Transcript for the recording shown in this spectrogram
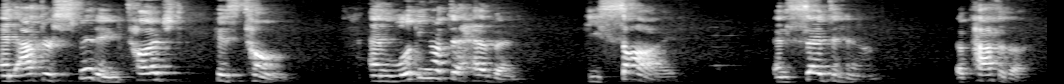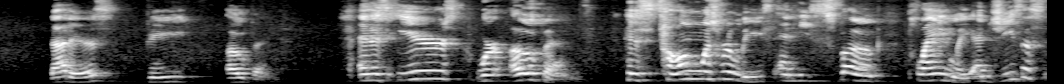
and after spitting, touched his tongue. And looking up to heaven, he sighed and said to him, Ephphatha, that is, be opened. And his ears were opened, his tongue was released, and he spoke plainly, and Jesus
